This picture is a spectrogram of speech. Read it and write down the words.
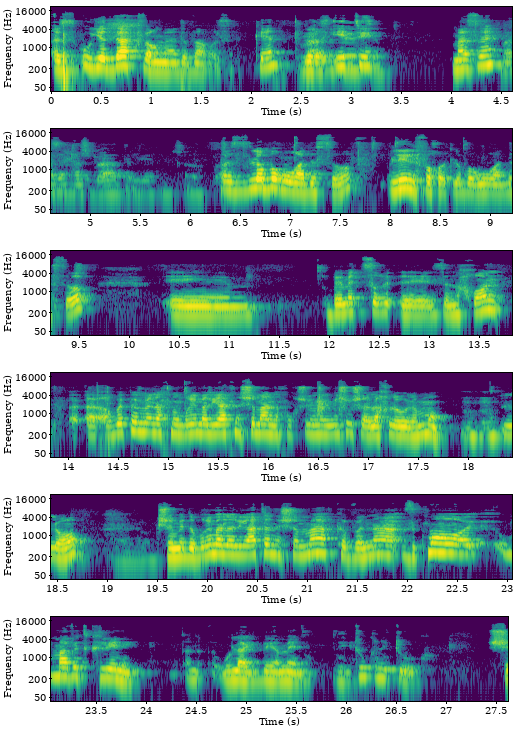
אז הוא ידע כבר מהדבר הזה, כן? מה זה וראיתי... בעצם? מה זה? מה זה השבעת עליית נשמה? אז לא ברור עד הסוף, לי לפחות לא ברור עד הסוף. אה, באמת אה, זה נכון, הרבה פעמים אנחנו אומרים עליית נשמה, אנחנו חושבים על מישהו שהלך לעולמו. לא. כשמדברים על עליית הנשמה, הכוונה, זה כמו מוות קליני, אולי בימינו. ניתוק ניתוק. ש...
